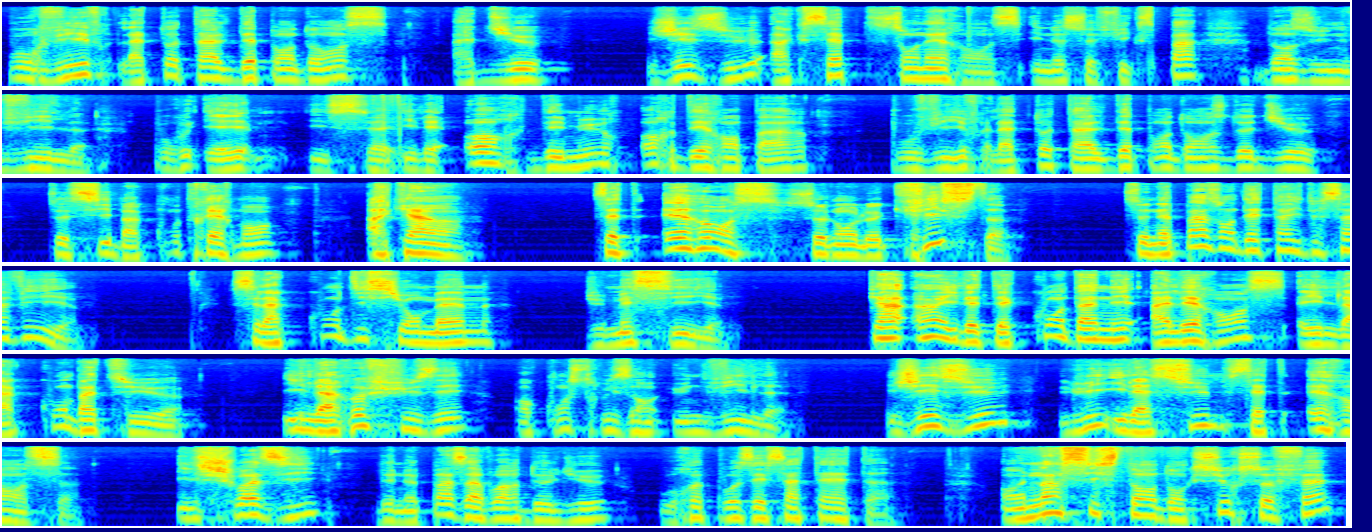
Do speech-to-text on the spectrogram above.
pour vivre la totale dépendance à Dieu. Jésus accepte son errance. Il ne se fixe pas dans une ville. Et il, est hors des murs, hors des remparts, pour vivre la totale dépendance de Dieu. Ceci, ben, contrairement à Cain. Cette errance, selon le Christ, ce n'est pas en détail de sa vie. C'est la condition même du Messie. Caïn, il était condamné à l'errance et il l'a combattu. Il l'a refusé en construisant une ville. Jésus, lui, il assume cette errance. Il choisit de ne pas avoir de lieu où reposer sa tête. En insistant donc sur ce fait,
